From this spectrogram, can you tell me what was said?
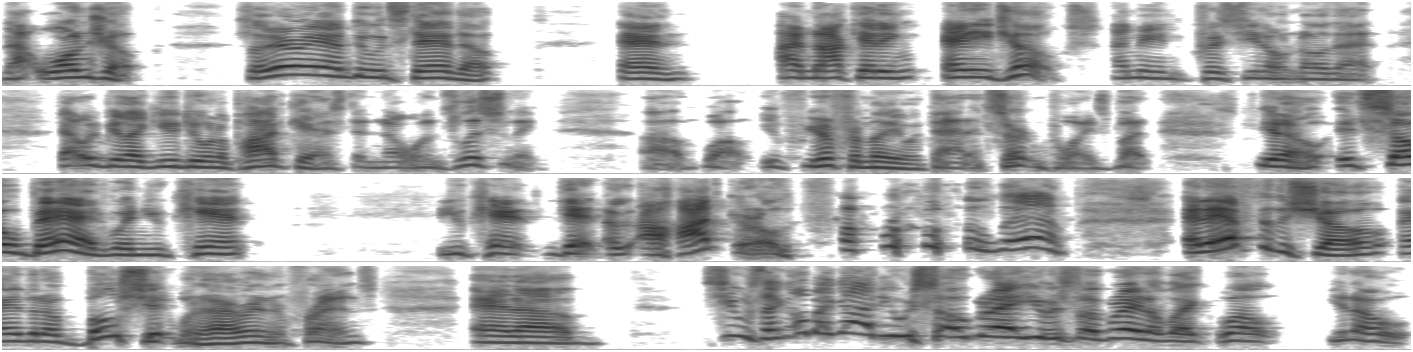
Not one joke. So there I am doing stand up and I'm not getting any jokes. I mean, Chris, you don't know that. That would be like you doing a podcast and no one's listening. Uh, well, if you're familiar with that at certain points, but you know, it's so bad when you can't you can't get a, a hot girl to laugh. And after the show, I ended up bullshit with her and her friends. And uh, she was like, Oh my God, you were so great. You were so great. I'm like, Well, you know,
